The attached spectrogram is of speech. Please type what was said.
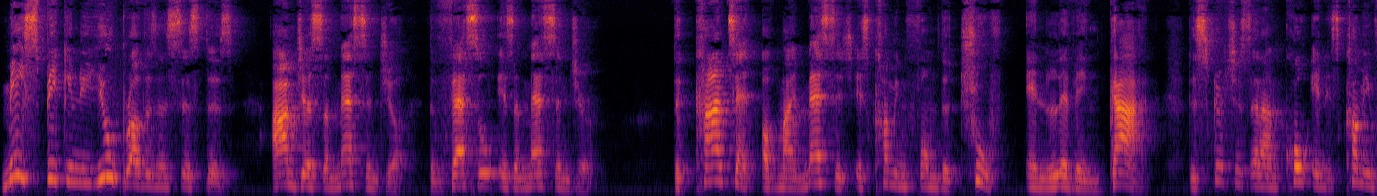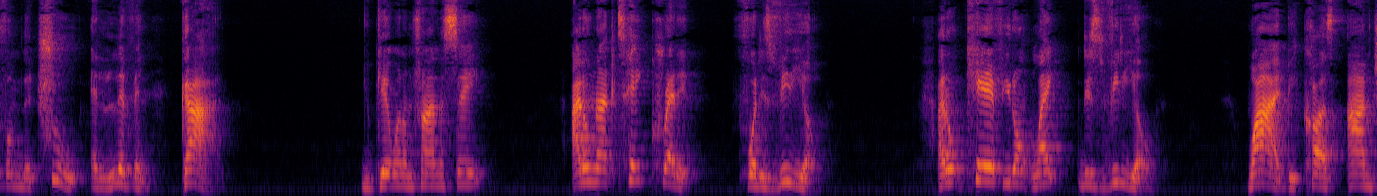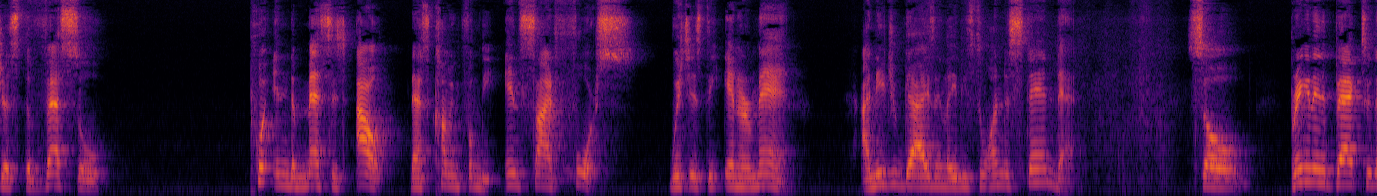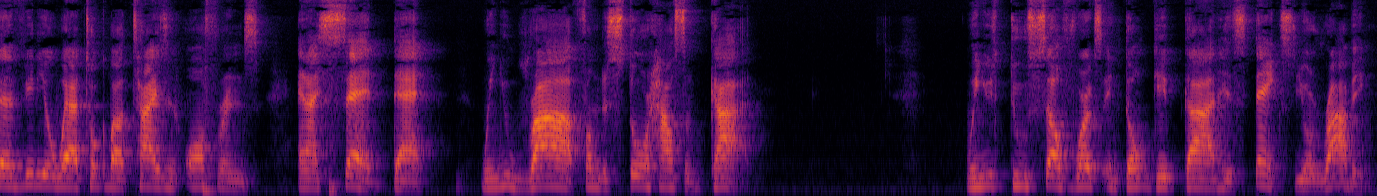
Me speaking to you, brothers and sisters, I'm just a messenger. The vessel is a messenger. The content of my message is coming from the truth and living God. The scriptures that I'm quoting is coming from the true and living God. You get what I'm trying to say? I do not take credit for this video. I don't care if you don't like this video. Why? Because I'm just the vessel putting the message out that's coming from the inside force, which is the inner man. I need you guys and ladies to understand that. So, bringing it back to that video where I talk about tithes and offerings, and I said that when you rob from the storehouse of God, when you do self works and don't give God his thanks, you're robbing.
